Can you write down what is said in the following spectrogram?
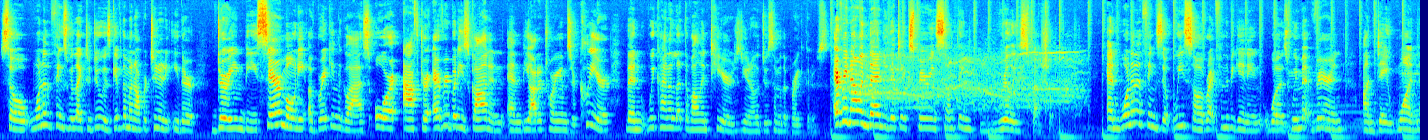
So one of the things we like to do is give them an opportunity either during the ceremony of breaking the glass or after everybody's gone and, and the auditoriums are clear, then we kind of let the volunteers, you know, do some of the breakthroughs. Every now and then you get to experience something really special. And one of the things that we saw right from the beginning was we met Viren on day one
